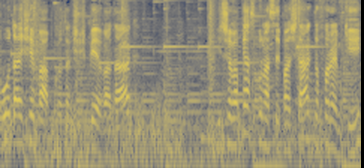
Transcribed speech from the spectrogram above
Udaj się babko, tak się śpiewa, tak? I trzeba piasku nasypać, tak? Do foremki.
